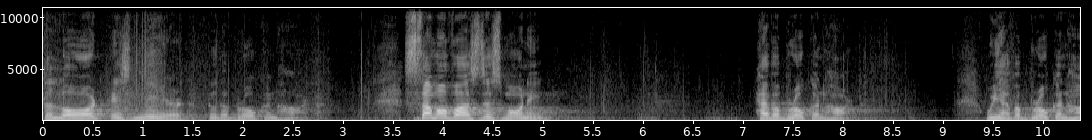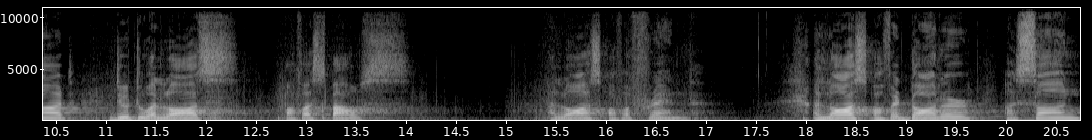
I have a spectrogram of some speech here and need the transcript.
The Lord is near to the broken heart. Some of us this morning have a broken heart. We have a broken heart due to a loss of a spouse, a loss of a friend, a loss of a daughter, a son,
